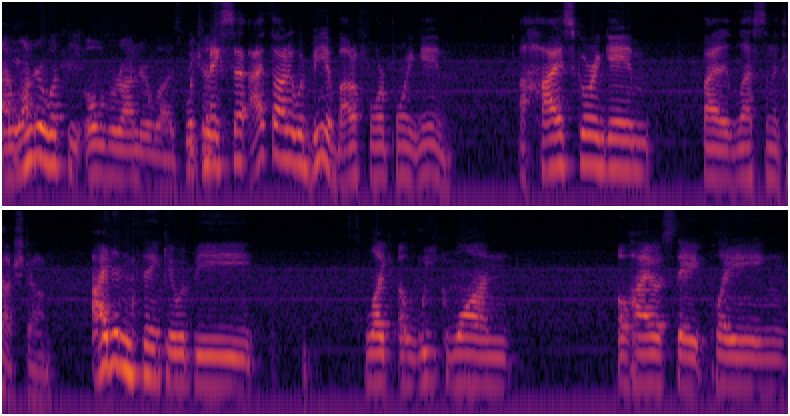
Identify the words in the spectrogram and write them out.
I wonder what the over under was. Which makes sense. I thought it would be about a 4 point game. A high scoring game by less than a touchdown. I didn't think it would be like a week one Ohio State playing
